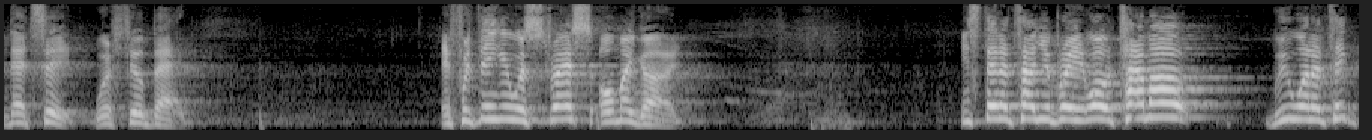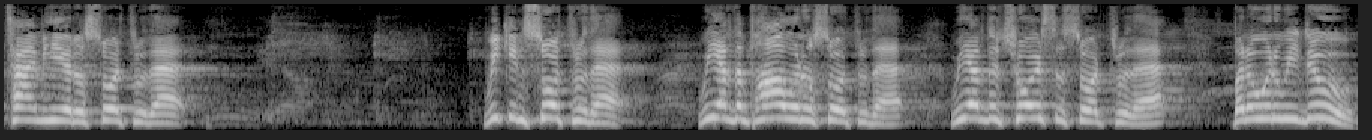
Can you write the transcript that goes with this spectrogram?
that's it, we feel bad. If we're thinking we're stressed, oh my God. Instead of telling your brain, well, time out, we want to take time here to sort through that. We can sort through that. We have the power to sort through that. We have the choice to sort through that. But what do we do?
